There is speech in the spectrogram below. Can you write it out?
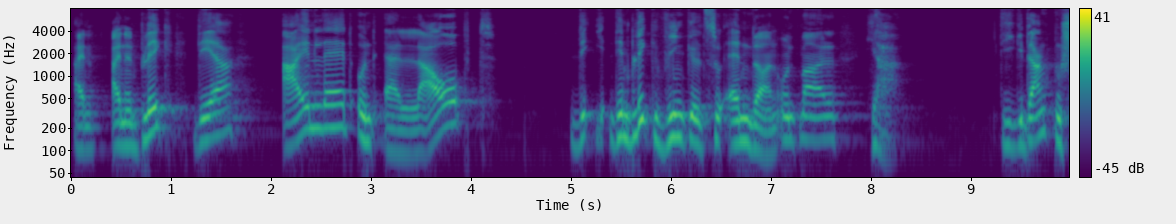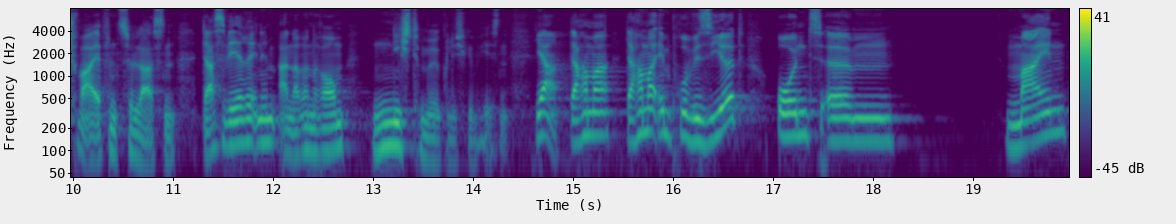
Ein, einen Blick, der einlädt und erlaubt, die, den Blickwinkel zu ändern und mal, ja, die Gedanken schweifen zu lassen. Das wäre in dem anderen Raum nicht möglich gewesen. Ja, da haben wir, da haben wir improvisiert und ähm, mein,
